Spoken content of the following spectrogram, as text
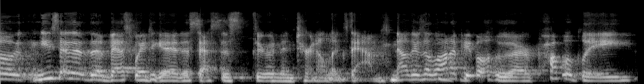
So you said that the best way to get it assessed is through an internal exam. Now, there's a lot of mm-hmm. people who are probably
